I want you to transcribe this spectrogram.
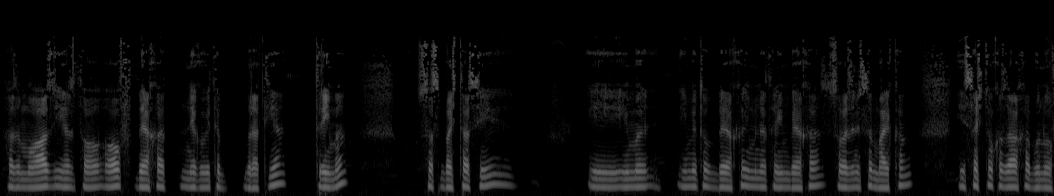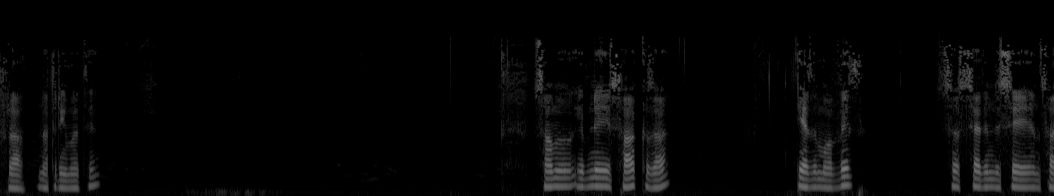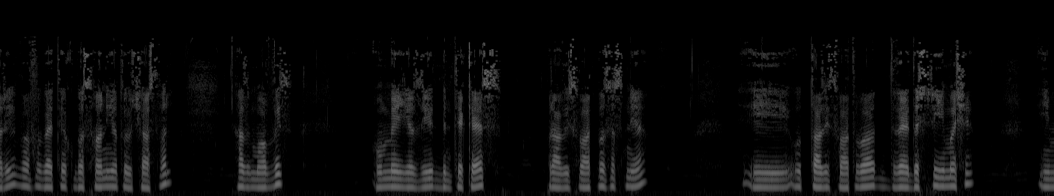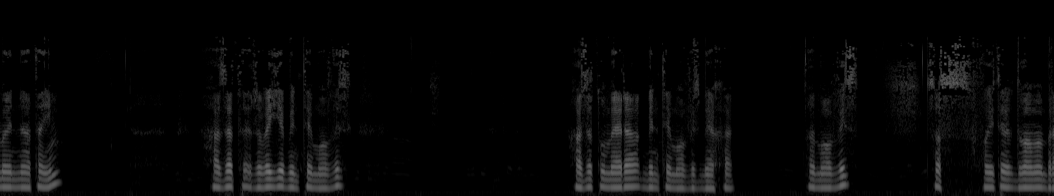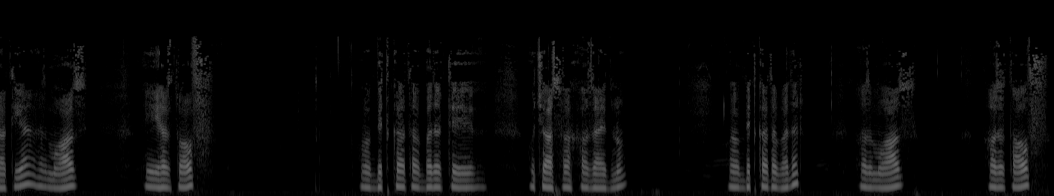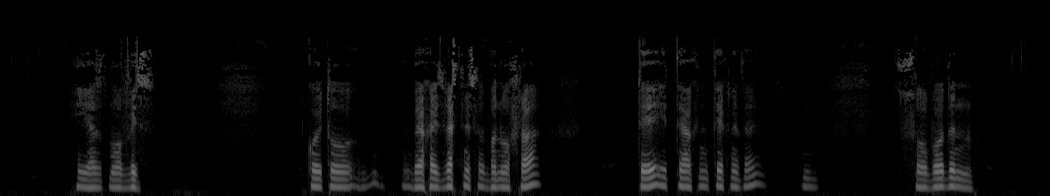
Хазрат Муаз и Хазрат Оф бяха неговите братия. Трима. С баща си и има, името бяха, имената им бяха свързани с майка и също казаха Бануфра на тримате. Само Ибн Исаак каза, те за Муаввез с 70 ансари в Бете Кубасанията участвал. Аз Муаввез, Уме Язид бинте Кес, прави сватба с нея и от тази сватба две дъщери имаше. Имената им Хазрат Равия бинте Мовиз, Хазрат Умера бинте Мовиз бяха. Мовиз с своите двама братия, Муаз и Хазрат Оф. В битката Бадър те участваха заедно. В битката Бадър, Хазрат Муаз, Хазрат Ауф и Хазрат Муавиз, които бяха известни с Бану Афра, те и техните свободен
